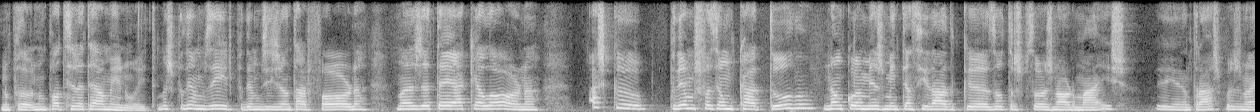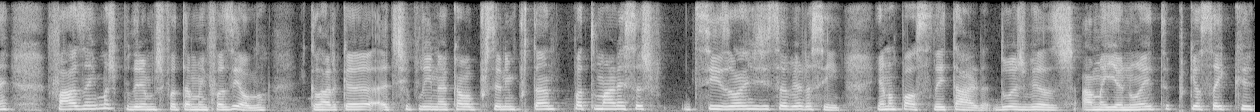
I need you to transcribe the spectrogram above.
Não não pode ser até à meia-noite, mas podemos ir, podemos ir jantar fora, mas até àquela hora. Acho que podemos fazer um bocado de tudo, não com a mesma intensidade que as outras pessoas normais, entre aspas, não é? Fazem, mas poderemos também fazê-lo. Claro que a disciplina acaba por ser importante para tomar essas decisões e saber assim, eu não posso deitar duas vezes à meia-noite porque eu sei que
